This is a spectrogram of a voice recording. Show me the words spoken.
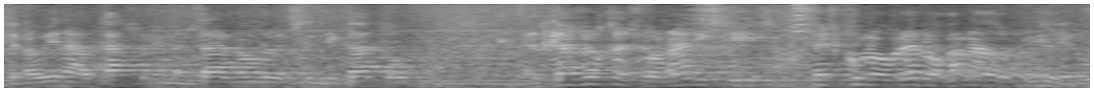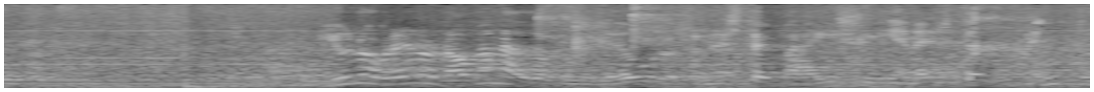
que no viene al caso ni inventar el nombre del sindicato. El caso es que su análisis es que un obrero gana 2.000 euros. Y un obrero no gana 2.000 euros en este país ni en este momento.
